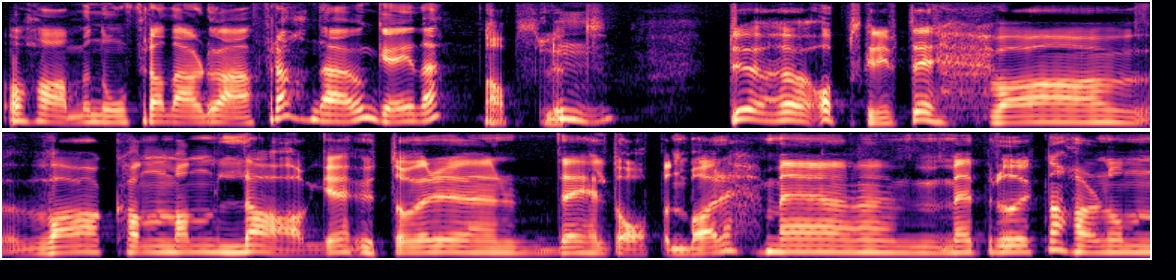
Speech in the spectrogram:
og ha med noe fra der du er fra. Det er jo gøy, det. Absolutt. Du, eh, oppskrifter. Hva, hva kan man lage utover det helt åpenbare med, med produktene? Har du noen,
